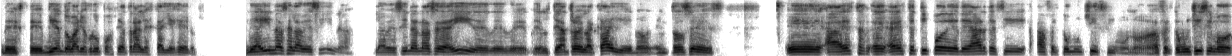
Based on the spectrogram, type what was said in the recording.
de este, viendo varios grupos teatrales callejeros. De ahí nace la vecina. La vecina nace de ahí, de, del teatro de la calle, ¿no? Entonces, eh, a, esta, eh, a este tipo de, arte sí afectó muchísimo, ¿no? Afectó muchísimo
